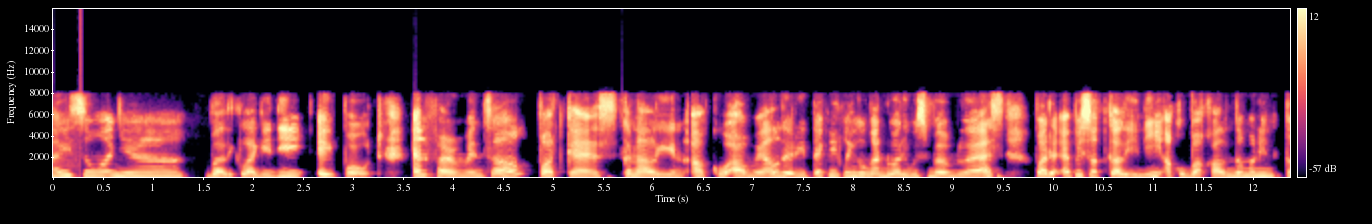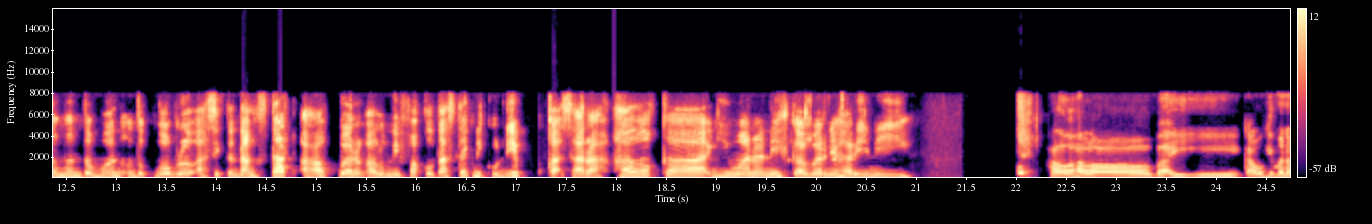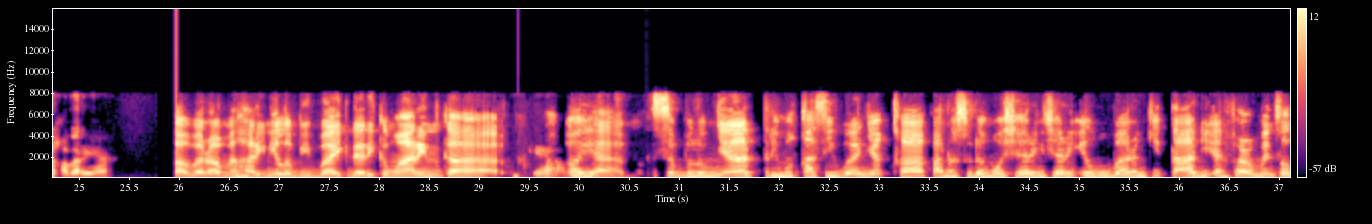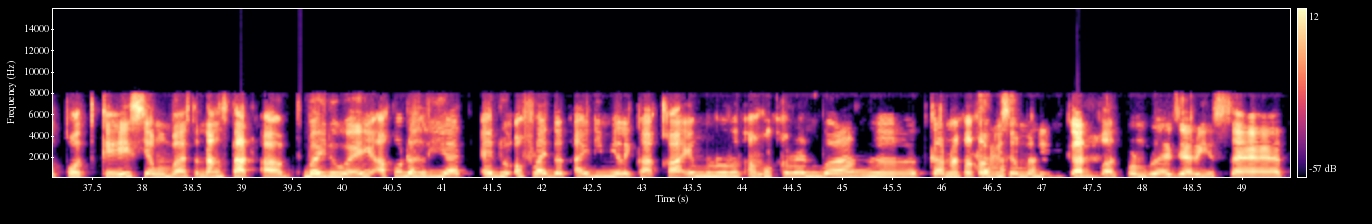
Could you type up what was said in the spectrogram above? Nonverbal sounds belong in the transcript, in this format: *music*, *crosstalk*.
Hai semuanya, balik lagi di APOD, Environmental Podcast. Kenalin, aku Amel dari Teknik Lingkungan 2019. Pada episode kali ini, aku bakal nemenin teman-teman untuk ngobrol asik tentang startup bareng alumni Fakultas Teknik Undip, Kak Sarah. Halo Kak, gimana nih kabarnya hari ini? Halo, halo, baik. Kamu gimana kabarnya? Kabar Amel hari ini lebih baik dari kemarin, Kak. Ya, Oh ya, sebelumnya terima kasih banyak Kak karena sudah mau sharing-sharing ilmu bareng kita di Environmental Podcast yang membahas tentang startup. By the way, aku udah lihat eduoffline.id milik Kakak yang menurut Mhm. aku keren banget karena Kakak bisa mendirikan *laughs* platform belajar riset.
